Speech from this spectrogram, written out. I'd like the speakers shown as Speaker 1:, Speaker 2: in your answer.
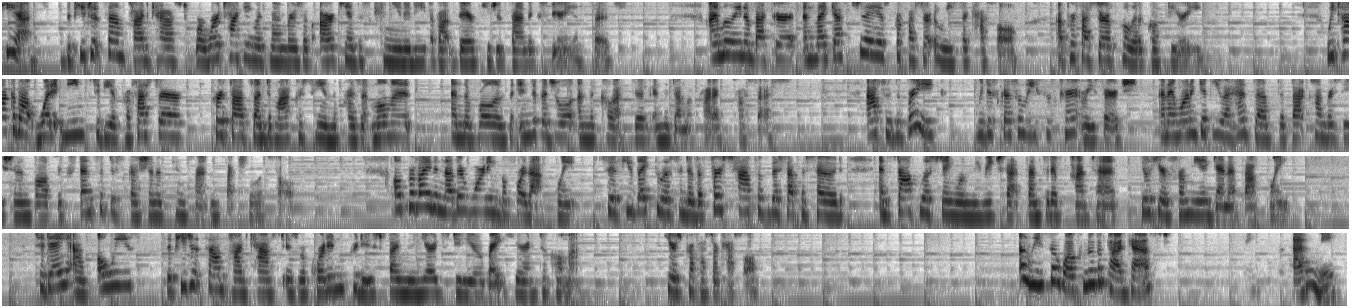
Speaker 1: PS, the Puget Sound podcast, where we're talking with members of our campus community about their Puget Sound experiences. I'm Elena Becker, and my guest today is Professor Elisa Kessel, a professor of political theory. We talk about what it means to be a professor, her thoughts on democracy in the present moment, and the role of the individual and the collective in the democratic process. After the break, we discuss Elisa's current research, and I want to give you a heads up that that conversation involves extensive discussion of consent and sexual assault. I'll provide another warning before that point, so if you'd like to listen to the first half of this episode and stop listening when we reach that sensitive content, you'll hear from me again at that point. Today, as always, the Puget Sound podcast is recorded and produced by Moonyard Studio right here in Tacoma. Here's Professor Kessel. Elisa, welcome to the podcast.
Speaker 2: Thank you for having me.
